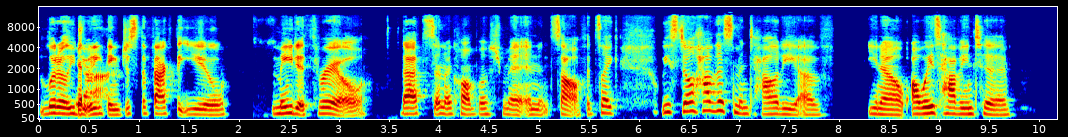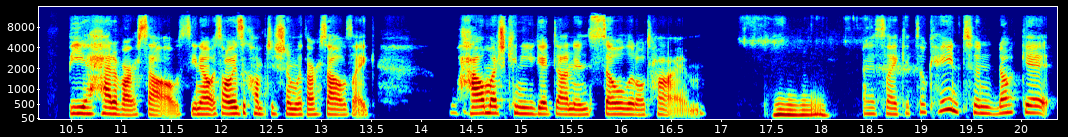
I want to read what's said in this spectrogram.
literally do Yeah. anything. Just the fact that you made it through, that's an accomplishment in itself. It's like we still have this mentality of you know, always having to be ahead of ourselves. You know, it's always a competition with ourselves. Like, how much can you get done in so little time? Mhm. And it's like, it's okay to not get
